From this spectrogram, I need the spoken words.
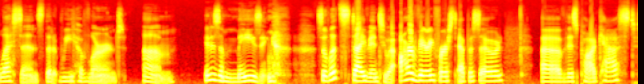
lessons that we have learned. Um, it is amazing. so let's dive into it. Our very first episode of this podcast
